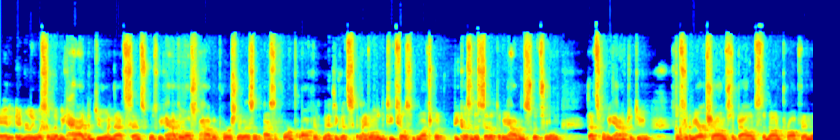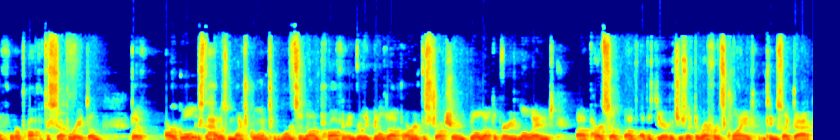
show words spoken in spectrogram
And it really was something that we had to do in that sense was we had to also have a portion of it as a, as a for-profit. And I think that's, and I don't know the details much, but because of the setup that we have in Switzerland, that's what we have to do. So it's going to be our challenge to balance the nonprofit and the for-profit to separate them. But our goal is to have as much going towards the nonprofit and really build up our infrastructure and build up the very low end uh, parts of, of, of Ethereum, which is like the reference client and things like that.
